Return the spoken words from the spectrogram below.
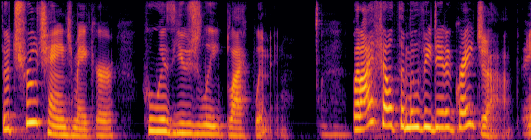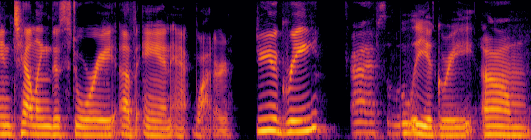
the true change maker, who is usually black women. Mm-hmm. But I felt the movie did a great job in telling the story of Ann Atwater. Do you agree? I absolutely agree. Um,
